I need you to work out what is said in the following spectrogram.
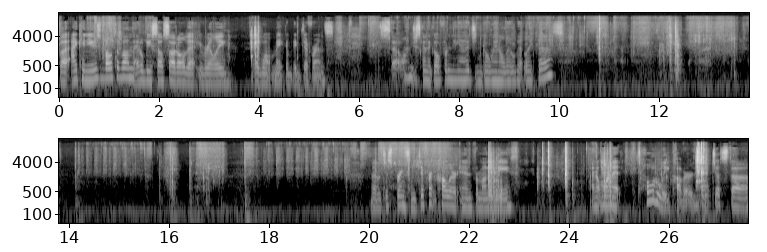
but I can use both of them. It'll be so subtle that you really, it won't make a big difference. So I'm just going to go from the edge and go in a little bit like this. That'll just bring some different color in from underneath. I don't want it totally covered, just uh,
